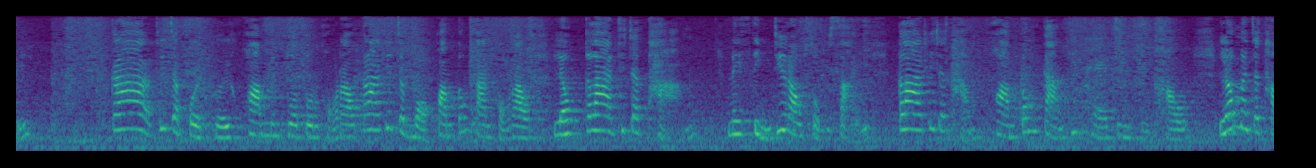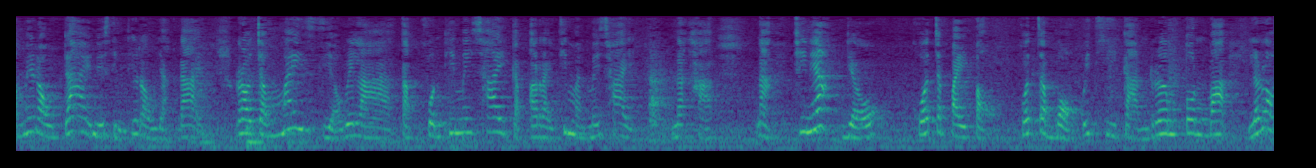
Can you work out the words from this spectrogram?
ย กล้าที่จะเปิดเผยความเป็นตัวตนของเรากล้าที่จะบอกความต้องการของเรา แล้วกล้าที่จะถามในสิ่งที่เราสงสัย กล้าที่จะถามความต้องการที่แท้จริงของเขา แล้วมันจะทำให้เราได้ในสิ่งที่เราอยากได้ เราจะไม่เสียเวลากับคนที่ไม่ใช่กับอะไรที่มันไม่ใช่นะคะนะทีเนี้ยเดี๋ยวโค้ชจะไปต่อ โค้ชจะบอกวิธีการเริ่มต้นว่า แล้วเรา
